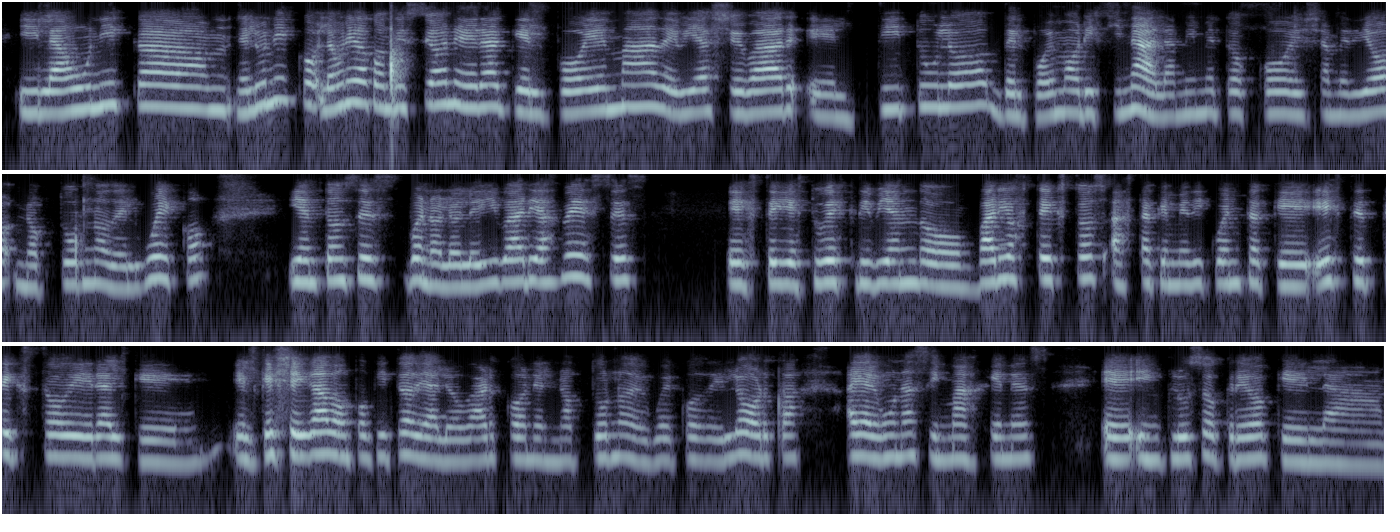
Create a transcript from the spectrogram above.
Y la única, el único, la única condición era que el poema debía llevar el título del poema original. A mí me tocó, ella me dio Nocturno del Hueco. Y entonces, bueno, lo leí varias veces este, y estuve escribiendo varios textos hasta que me di cuenta que este texto era el que, el que llegaba un poquito a dialogar con el Nocturno del Hueco de Lorca. Hay algunas imágenes, eh, incluso creo que la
